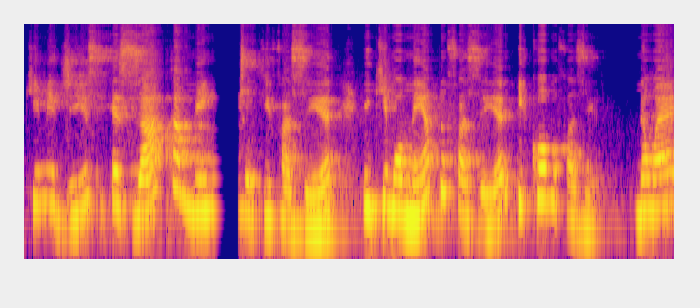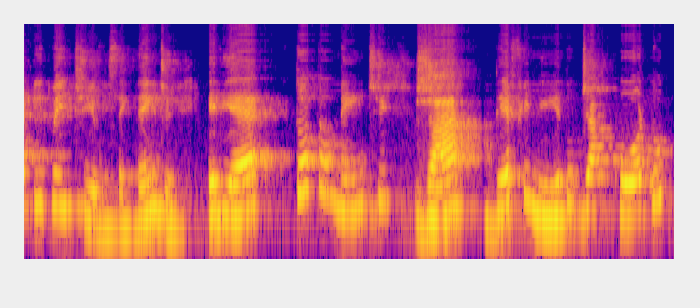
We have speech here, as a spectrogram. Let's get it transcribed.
que me diz exatamente o que fazer, em que momento fazer e como fazer. Não é intuitivo, você entende? Ele é totalmente já definido de acordo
